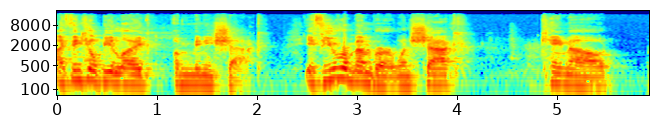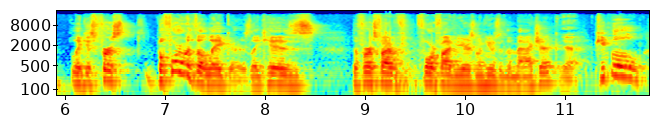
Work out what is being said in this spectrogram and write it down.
I think he'll be like a mini Shaq. If you remember when Shaq came out, like his first before with the Lakers, like his the first five, four or five years when he was with the Magic. Yeah. People,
